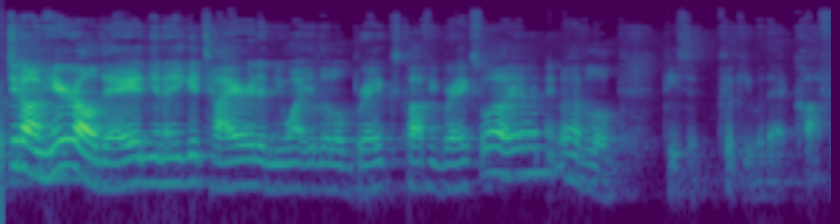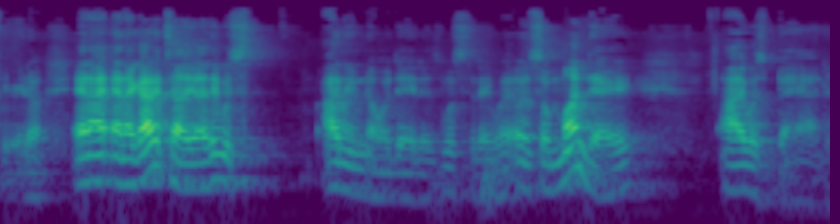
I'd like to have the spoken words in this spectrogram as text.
but, you know, I'm here all day, and, you know, you get tired and you want your little breaks, coffee breaks. Well, yeah, maybe I'll have a little piece of cookie with that coffee, you know. And I, and I got to tell you, I think it was, I don't even know what day it is. What's today? So Monday, I was bad.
